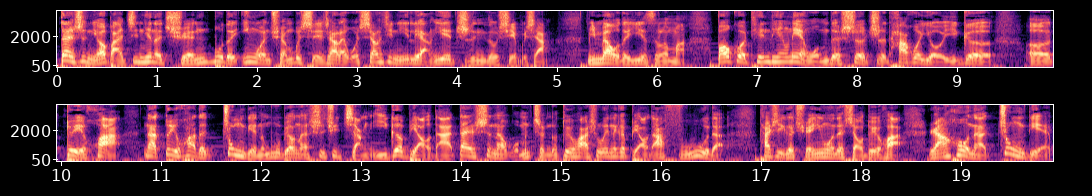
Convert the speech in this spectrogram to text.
但是你要把今天的全部的英文全部写下来，我相信你两页纸你都写不下，明白我的意思了吗？包括天天练我们的设置，它会有一个呃对话，那对话的重点的目标呢是去讲一个表达，但是呢，我们整个对话是为那个表达服务的，它是一个全英文的小对话。然后呢，重点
